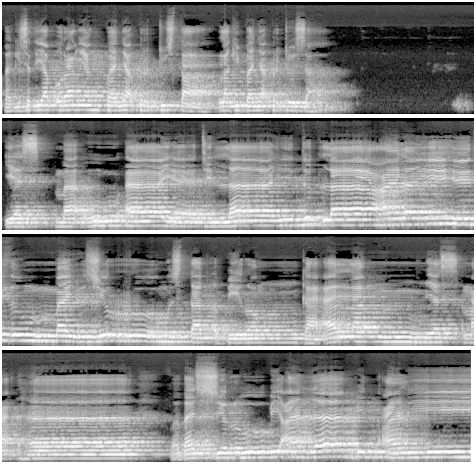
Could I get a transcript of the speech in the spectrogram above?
bagi setiap orang yang banyak berdusta lagi banyak berdosa. Yasma'u ayatillahi tutla alaihi thumma yusirru mustakbiran ka'alam yasma'ha fabashirhu bi'adzabin alim.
